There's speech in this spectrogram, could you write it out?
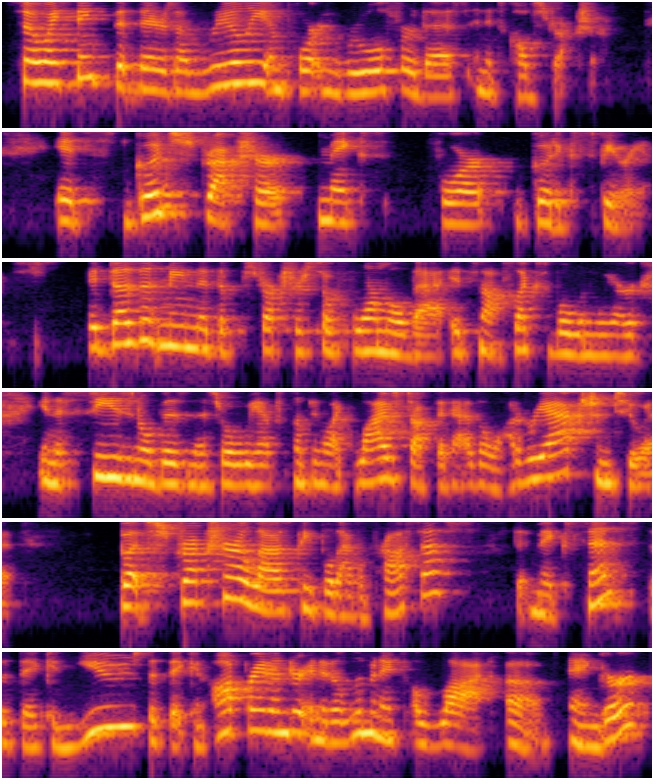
so I think that there's a really important rule for this, and it's called structure. It's good structure makes for good experience. It doesn't mean that the structure is so formal that it's not flexible when we are in a seasonal business or we have something like livestock that has a lot of reaction to it. But structure allows people to have a process that makes sense, that they can use, that they can operate under, and it eliminates a lot of anger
